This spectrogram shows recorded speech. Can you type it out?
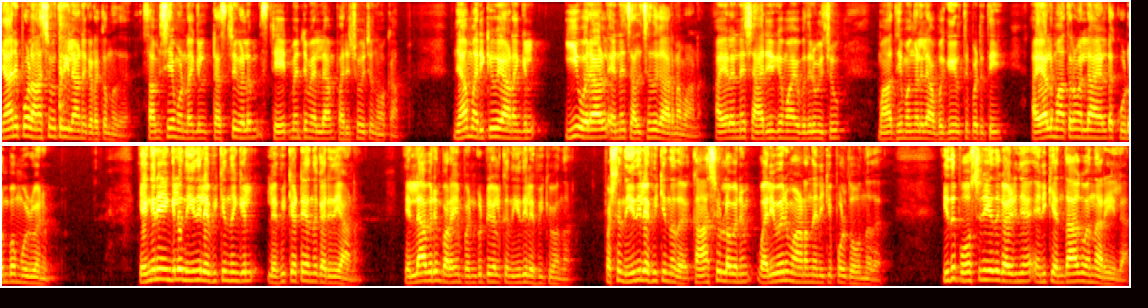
ഞാനിപ്പോൾ ആശുപത്രിയിലാണ് കിടക്കുന്നത്. സംശയമുണ്ടെങ്കിൽ ടെസ്റ്റുകളും സ്റ്റേറ്റ്മെന്റും എല്ലാം പരിശോധിച്ച് നോക്കാം. ഞാൻ മരിക്കുകയാണെങ്കിൽ ഈ ഒരാൾ എന്നെ ചതിച്ചത് കാരണമാണ്. അയാൾ എന്നെ ശാരീരികമായി ഉപദ്രവിച്ചു മാധ്യമങ്ങളിൽ അപകീർത്തിപ്പെടുത്തി. അയാൾ മാത്രമല്ല അയാളുടെ കുടുംബം മുഴുവനും. എങ്ങനെയെങ്കിലും നീതി ലഭിക്കുന്നെങ്കിൽ ലഭിക്കട്ടെ എന്ന് കരുതിയാണ്. എല്ലാവരും പറയും പെൺകുട്ടികൾക്ക് നീതി ലഭിക്കുമെന്ന്. പക്ഷെ നീതി ലഭിക്കുന്നത് കാശുള്ളവനും വലിയവനുമാണെന്ന് എനിക്കിപ്പോൾ തോന്നുന്നത്. ഇത് പോസ്റ്റ് ചെയ്ത് കഴിഞ്ഞ് എനിക്ക് എന്താകുമെന്ന് അറിയില്ല.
